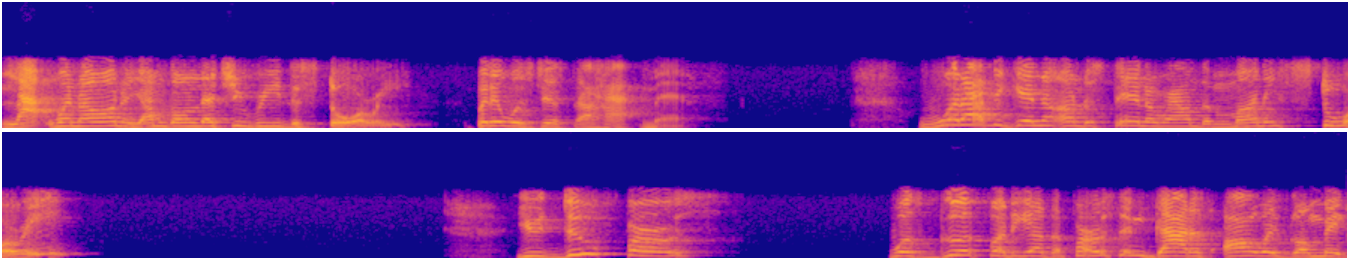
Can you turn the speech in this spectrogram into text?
Lot went on, and I'm going to let you read the story, but it was just a hot mess. what I began to understand around the money story, you do first what's good for the other person, God is always going to make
